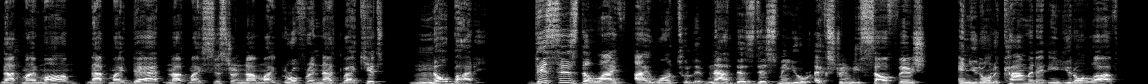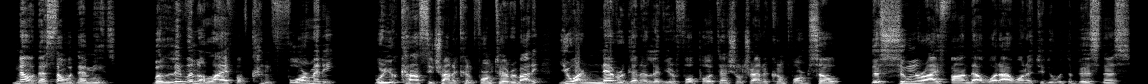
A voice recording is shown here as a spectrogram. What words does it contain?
Not my mom, not my dad, not my sister, not my girlfriend, not my kids, nobody. This is the life I want to live. Now, does this mean you're extremely selfish and you don't accommodate and you don't love? No, that's not what that means. But living a life of conformity where you're constantly trying to conform to everybody, you are never going to live your full potential trying to conform. So the sooner I found out what I wanted to do with the business,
